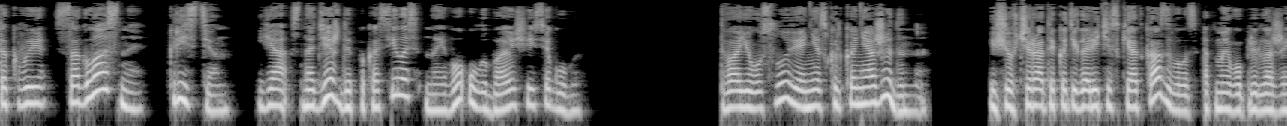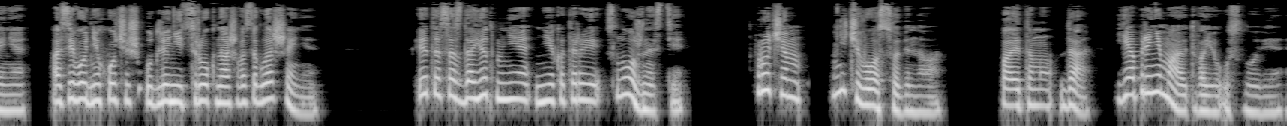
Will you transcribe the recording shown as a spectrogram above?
Так вы согласны, Кристиан? Я с надеждой покосилась на его улыбающиеся губы. Твое условие несколько неожиданно. Еще вчера ты категорически отказывалась от моего предложения, а сегодня хочешь удлинить срок нашего соглашения. Это создает мне некоторые сложности. Впрочем, ничего особенного. Поэтому, да, я принимаю твое условие.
